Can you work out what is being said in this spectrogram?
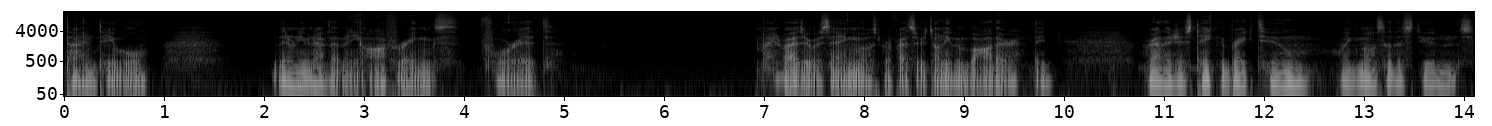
timetable. They don't even have that many offerings for it. My advisor was saying most professors don't even bother. They'd rather just take the break too, like most of the students.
